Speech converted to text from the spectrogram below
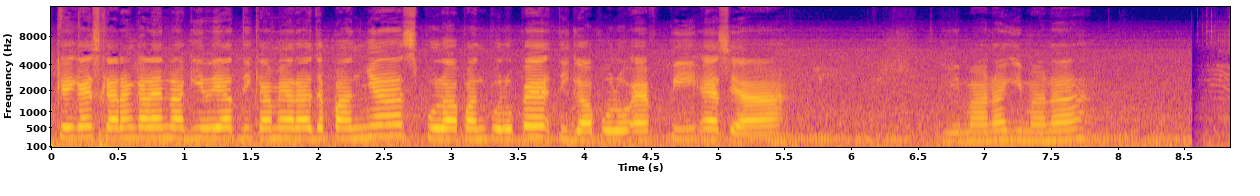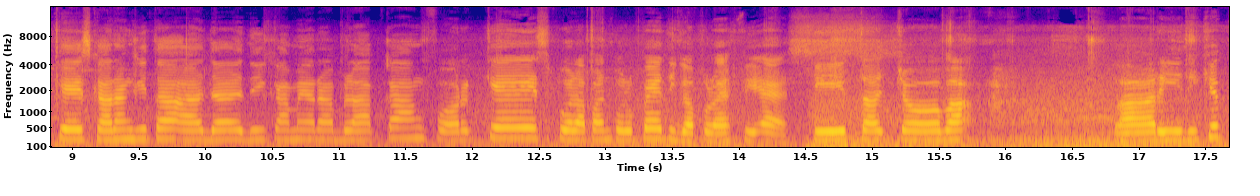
Oke guys, sekarang kalian lagi lihat di kamera depannya 1080p 30 fps ya. Gimana gimana? Oke, sekarang kita ada di kamera belakang 4K 1080p 30 fps. Kita coba lari dikit.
